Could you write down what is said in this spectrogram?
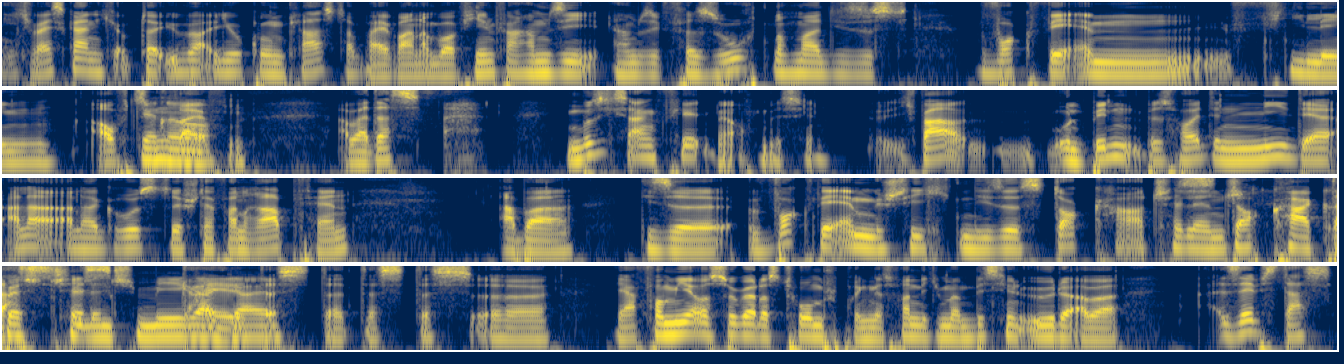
ich weiß gar nicht, ob da überall Joko und Klaas dabei waren, aber auf jeden Fall haben sie, haben sie versucht, nochmal dieses VOG-WM-Feeling aufzugreifen. Aber das, muss ich sagen, fehlt mir auch ein bisschen. Ich war und bin bis heute nie der aller, allergrößte Stefan Raab-Fan, aber diese VOG-WM-Geschichten, diese Stock-Car-Challenge, Stockcar das Quest Challenge, ist mega geil. Das, das, das, das äh, ja, von mir aus sogar das Turmspringen, das fand ich immer ein bisschen öde, aber selbst das,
